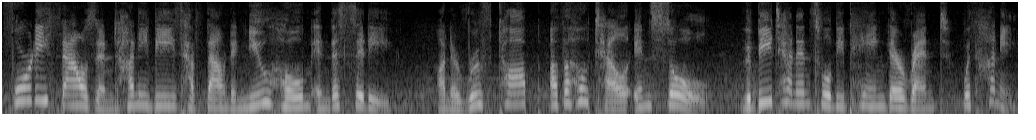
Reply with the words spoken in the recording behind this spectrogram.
40,000 honeybees have found a new home in the city, on a rooftop of a hotel in Seoul. The bee tenants will be paying their rent with honey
